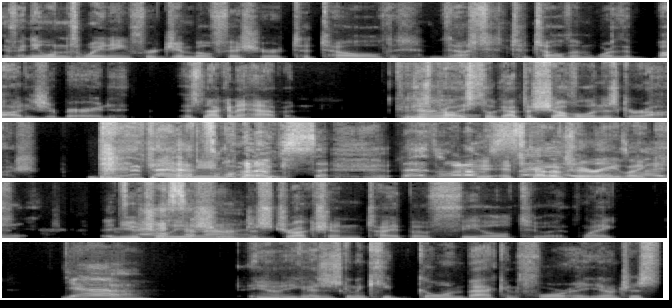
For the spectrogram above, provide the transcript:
if anyone's waiting for Jimbo Fisher to tell the, to tell them where the bodies are buried, it's not going to happen because no. he's probably still got the shovel in his garage. that's, you know what I mean? what like, I'm that's what I'm it, saying. It's got a very that's like mutually asinine. assured destruction type of feel to it. Like, yeah, you know, you guys are just going to keep going back and forth. You know, just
